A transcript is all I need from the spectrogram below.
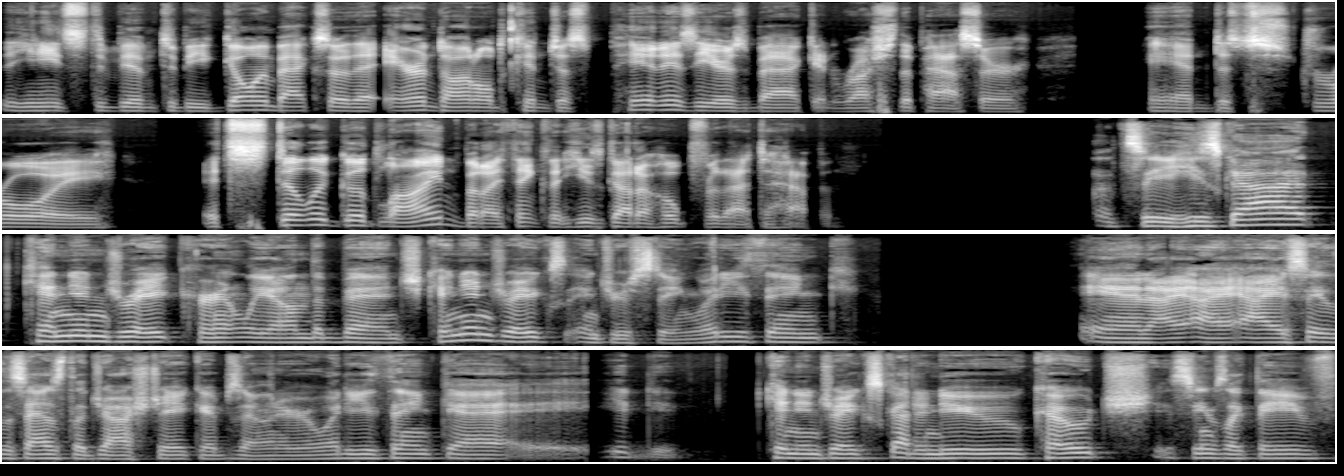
He needs to be to be going back so that Aaron Donald can just pin his ears back and rush the passer and destroy It's still a good line, but I think that he's got to hope for that to happen. Let's see. He's got Kenyon Drake currently on the bench. Kenyon Drake's interesting. What do you think? And I, I, I say this as the Josh Jacobs owner. What do you think? Uh, Kenyon Drake's got a new coach. It seems like they've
